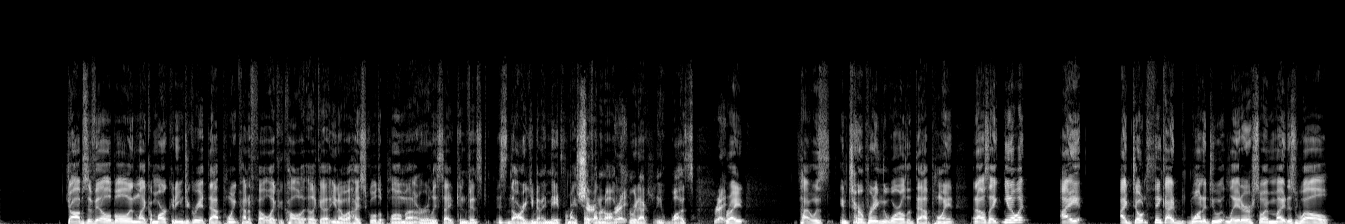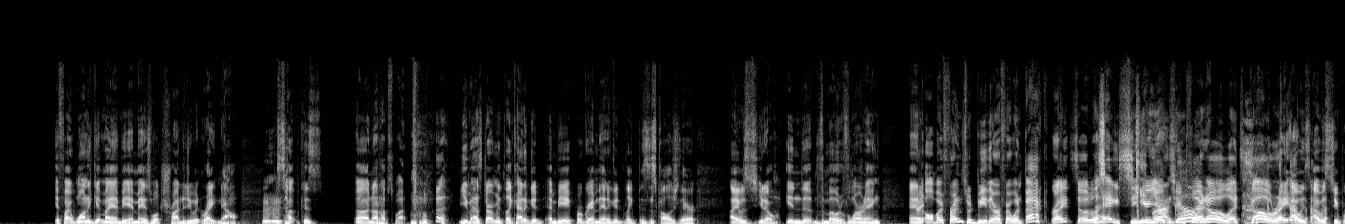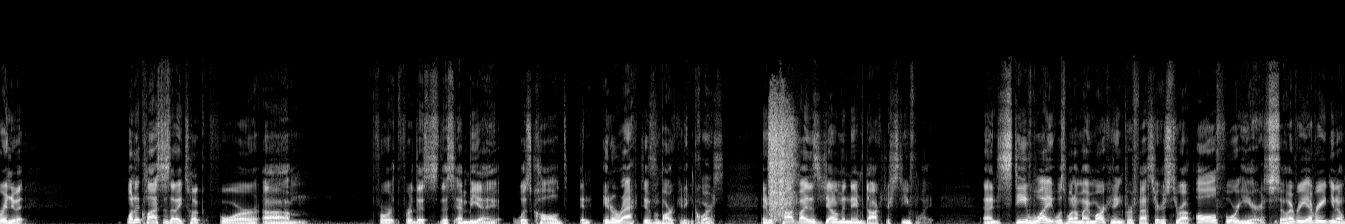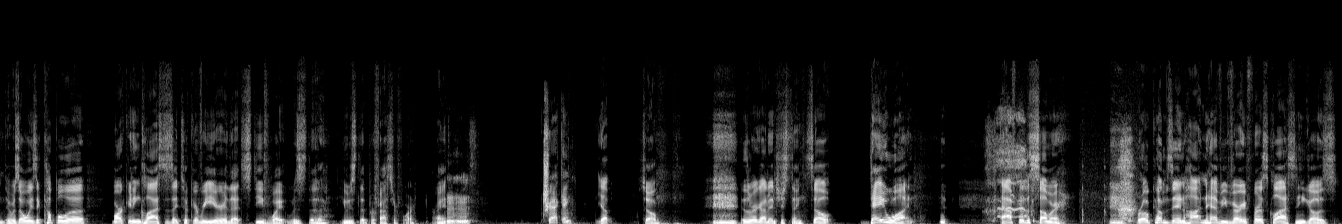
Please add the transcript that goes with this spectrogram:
jobs available and like a marketing degree at that point kind of felt like a call like a you know a high school diploma or at least I'd convinced this is the argument I made for myself. Sure, I don't know how right. true it actually was, Right. right? I was interpreting the world at that point and I was like, you know what? I I don't think I'd want to do it later, so I might as well if I want to get my MBA, I may as well try to do it right now. Because uh, not HubSpot. UMass Dartmouth like had a good MBA program. They had a good like business college there. I was you know in the the mode of learning, and Right. all my friends would be there if I went back. Right, so it was like, hey, senior year on 2.0, let's go. Right, I was I was super into it. One of the classes that I took for um for for this this MBA was called an interactive marketing course. And it was taught by this gentleman named Dr. Steve White. And Steve White was one of my marketing professors throughout all 4 years. So every every, you know, there was always a couple of marketing classes I took every year that Steve White was the he was the professor for, right? Mm-hmm. Tracking. Yep. So this is where it got interesting. So day one, after the summer, bro comes in hot and heavy, very first class, and he goes,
